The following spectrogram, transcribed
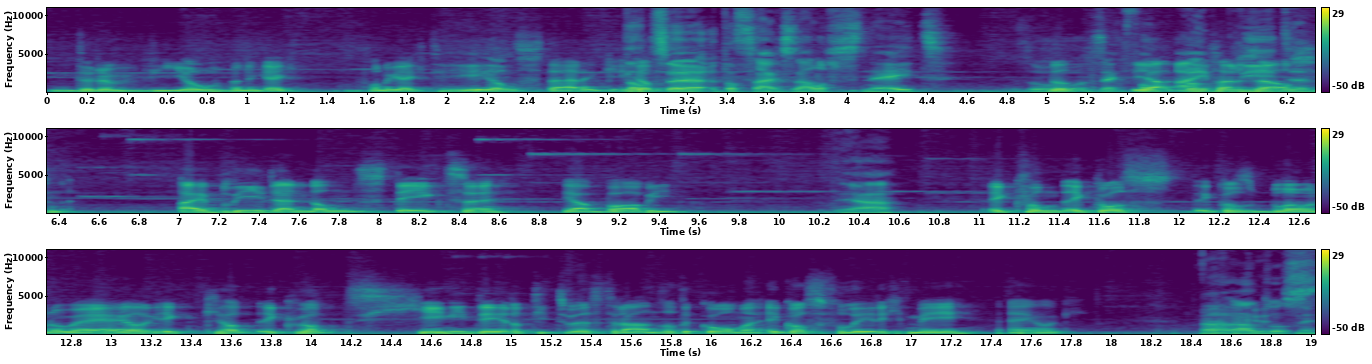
de reveal vind ik echt, vond ik echt heel sterk. Ik Dat, had- ze, dat ze haar zelf snijdt. Zo, dat, zegt van, ja, I dat haar bleed zelfs en- I bleed en dan steekt ze ja, Bobby. Ja. Ik, vond, ik, was, ik was blown away eigenlijk. Ik had, ik had geen idee dat die twist eraan zat te komen. Ik was volledig mee eigenlijk. Ah, Ja, het was Nee,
